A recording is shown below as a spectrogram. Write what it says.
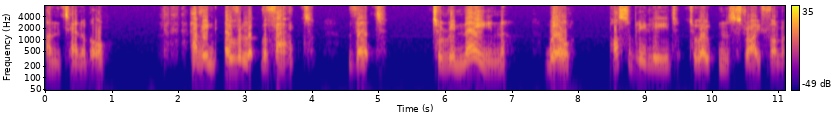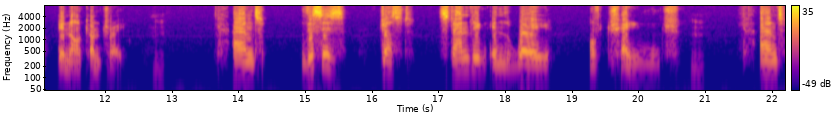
untenable, having overlooked the fact that to remain will possibly lead to open strife on, in our country. Hmm. And this is just standing in the way of change. And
